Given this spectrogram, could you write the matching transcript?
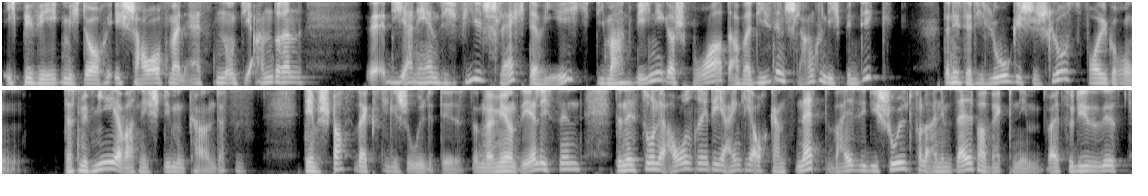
ich bewege mich doch, ich schaue auf mein Essen und die anderen, die ernähren sich viel schlechter wie ich, die machen weniger Sport, aber die sind schlank und ich bin dick. Dann ist ja die logische Schlussfolgerung, dass mit mir ja was nicht stimmen kann, dass es dem Stoffwechsel geschuldet ist. Und wenn wir uns ehrlich sind, dann ist so eine Ausrede ja eigentlich auch ganz nett, weil sie die Schuld von einem selber wegnimmt. Weil so dieses ist,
